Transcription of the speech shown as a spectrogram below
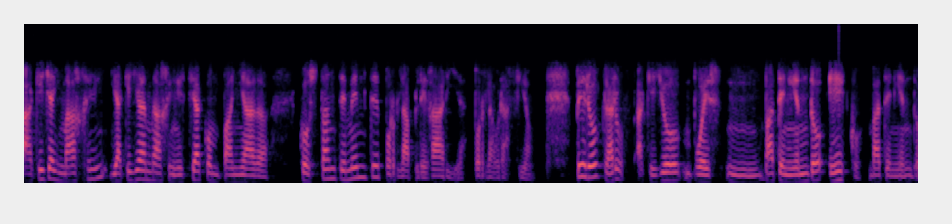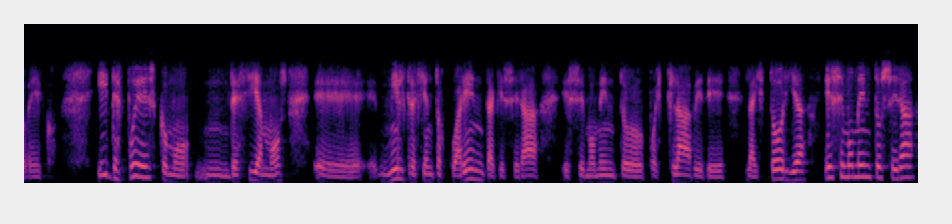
aquella imagen y aquella imagen esté acompañada constantemente por la plegaria, por la oración. Pero, claro, aquello pues mm, va teniendo eco, va teniendo eco. Y después, como mm, decíamos, eh, 1340, que será ese momento pues clave de la historia, ese momento será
